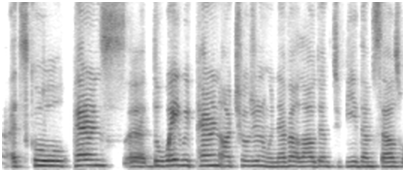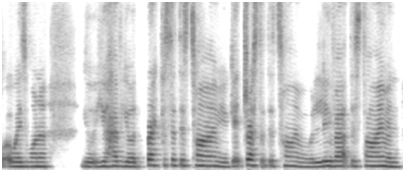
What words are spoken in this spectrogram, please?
at school parents uh, the way we parent our children we never allow them to be themselves. We always want to you you have your breakfast at this time you get dressed at this time we live at this time. And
